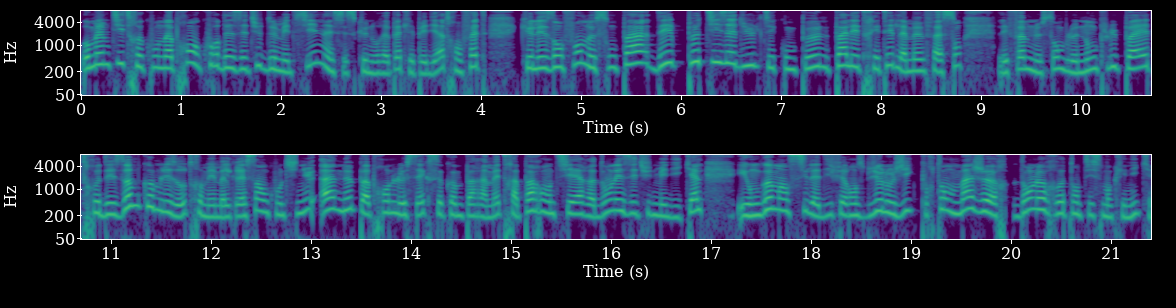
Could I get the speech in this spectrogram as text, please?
Au même titre qu'on apprend au cours des études de médecine, et c'est ce que nous répètent les pédiatres en fait, que les enfants ne sont pas des petits adultes et qu'on peut pas les traiter de la même façon. Les femmes ne semblent non plus pas être des hommes comme les autres, mais malgré ça on continue à ne pas prendre le sexe comme paramètres à part entière dans les études médicales et on gomme ainsi la différence biologique pourtant majeure dans leur retentissement clinique.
